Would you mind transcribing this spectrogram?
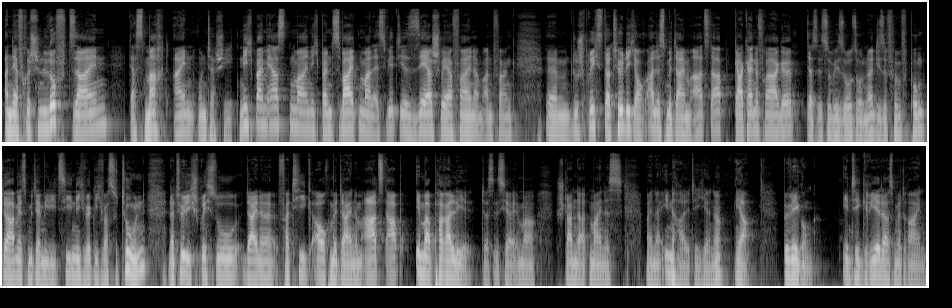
an der frischen Luft sein, das macht einen Unterschied. Nicht beim ersten Mal, nicht beim zweiten Mal. Es wird dir sehr schwer fallen am Anfang. Ähm, du sprichst natürlich auch alles mit deinem Arzt ab, gar keine Frage. Das ist sowieso so, ne? Diese fünf Punkte haben jetzt mit der Medizin nicht wirklich was zu tun. Natürlich sprichst du deine Fatigue auch mit deinem Arzt ab, immer parallel. Das ist ja immer Standard meines, meiner Inhalte hier, ne? Ja, Bewegung. integriere das mit rein.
